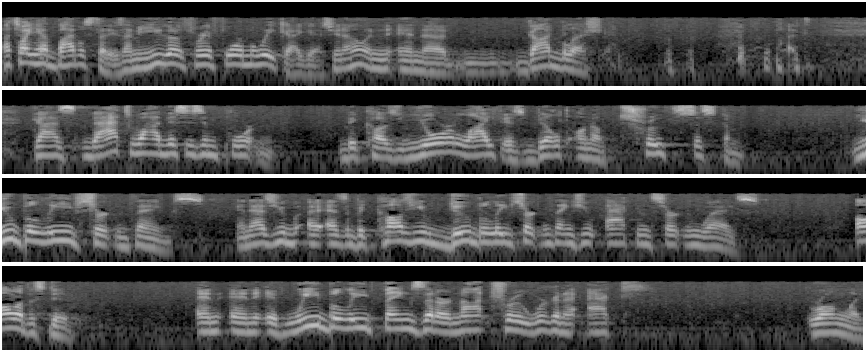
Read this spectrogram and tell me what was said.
That's why you have Bible studies. I mean, you go three or four of them a week, I guess, you know, and, and uh, God bless you. but Guys, that's why this is important. Because your life is built on a truth system. You believe certain things. And as you, as because you do believe certain things, you act in certain ways. All of us do. And, and if we believe things that are not true, we're going to act wrongly.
